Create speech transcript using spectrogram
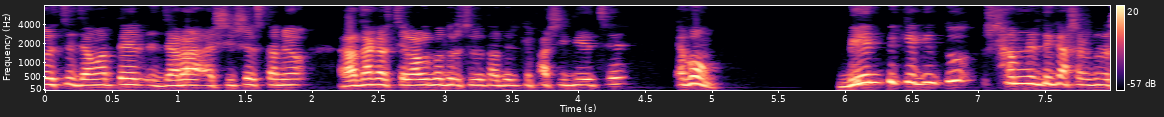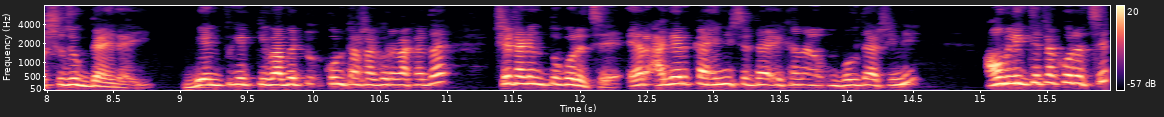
করেছে। জামাতের যারা শীর্ষস্থানীয় রাজাকার ছিল আলবদর ছিল, তাদেরকে ফাঁসি দিয়েছে এবং বিএনপিকে কিন্তু সামনের দিকে আসার কোনো সুযোগ দেয় নাই। বিএনপিকে কীভাবে কোণঠাসা করে রাখা যায় সেটা কিন্তু করেছে। এর আগের কাহিনী সেটা এখানে বলতে আসিনি। আওয়ামী লীগ যেটা করেছে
